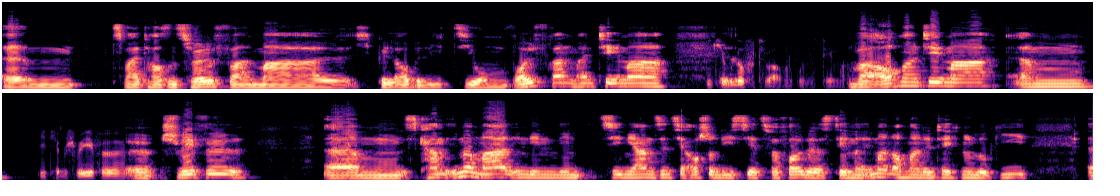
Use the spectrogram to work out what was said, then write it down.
Ähm, 2012 war mal, ich glaube, Lithium-Wolfram mein Thema. Lithium-Luft war auch ein großes Thema. War auch mal ein Thema. Ähm, Lithium-Schwefel. Äh, Schwefel. Ähm, es kam immer mal in den, den zehn Jahren sind es ja auch schon, die ich jetzt verfolge, das Thema immer noch mal eine Technologie, äh,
